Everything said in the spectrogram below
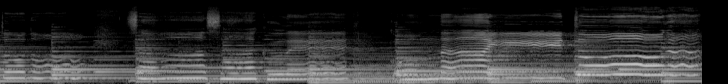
後のささくれこんな糸が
